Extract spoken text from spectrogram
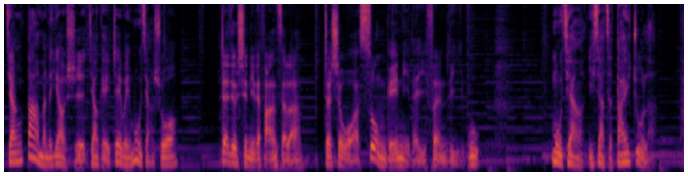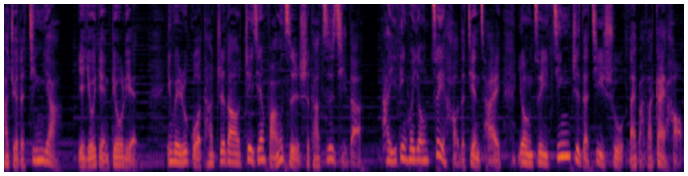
将大门的钥匙交给这位木匠，说：“这就是你的房子了，这是我送给你的一份礼物。”木匠一下子呆住了，他觉得惊讶，也有点丢脸。因为如果他知道这间房子是他自己的，他一定会用最好的建材，用最精致的技术来把它盖好。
